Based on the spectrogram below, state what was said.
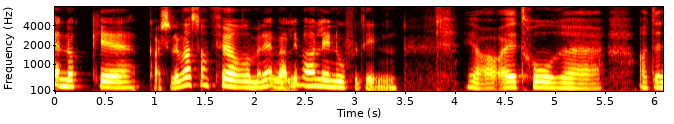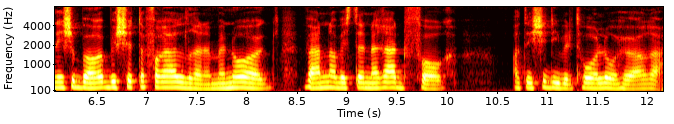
er nok eh, Kanskje det var sånn før òg, men det er veldig vanlig nå for tiden. Ja, og jeg tror eh, at en ikke bare beskytter foreldrene, men òg venner hvis en er redd for at ikke de vil tåle å høre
